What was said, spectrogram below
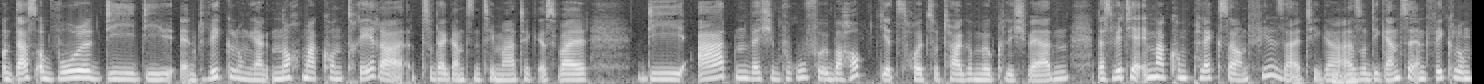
und das, obwohl die, die Entwicklung ja noch mal konträrer zu der ganzen Thematik ist, weil die Arten, welche Berufe überhaupt jetzt heutzutage möglich werden, das wird ja immer komplexer und vielseitiger. Mhm. Also die ganze Entwicklung,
